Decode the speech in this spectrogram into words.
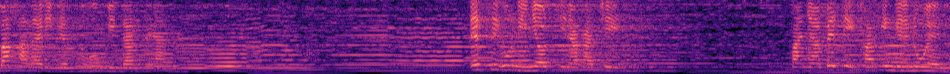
Enbajadarik ez dugun bitartean. Ez zigun inork irakatsi, baina beti jakin genuen,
